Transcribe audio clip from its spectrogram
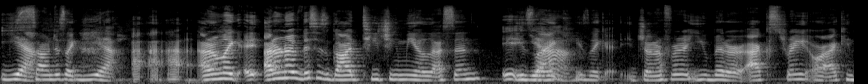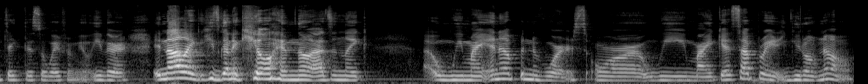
Yeah. So I'm just like, yeah. I, I, I, I'm like, I don't know if this is God teaching me a lesson. It- he's yeah. like, he's like, Jennifer, you better act straight, or I can take this away from you. Either it's not like he's gonna kill him, no, as in like, we might end up in divorce, or we might get separated. You don't know.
